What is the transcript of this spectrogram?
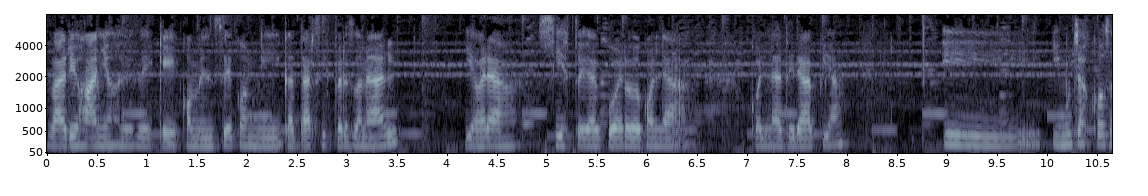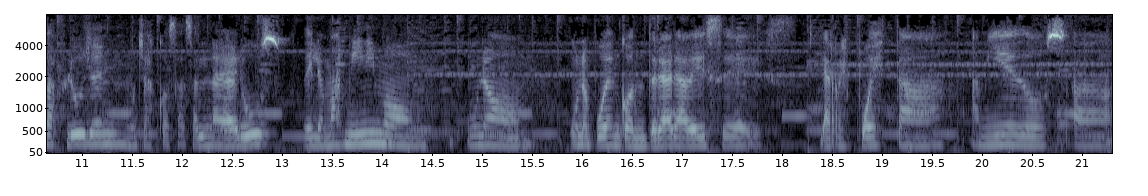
varios años desde que comencé con mi catarsis personal y ahora sí estoy de acuerdo con la, con la terapia y, muchas cosas fluyen, muchas cosas salen a la luz. De lo más mínimo uno, uno puede encontrar a veces la respuesta a miedos, a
